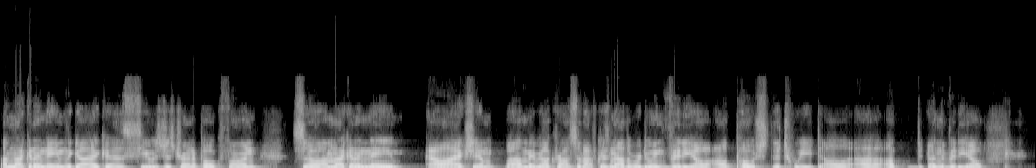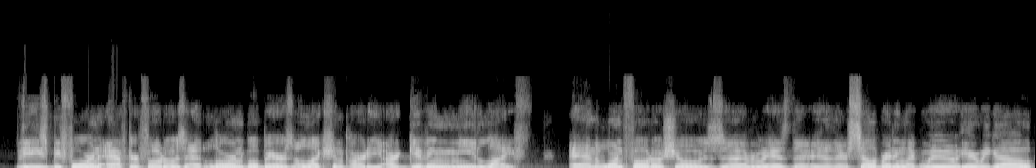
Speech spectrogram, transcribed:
I'm not going to name the guy because he was just trying to poke fun. So I'm not going to name Oh, actually, uh, maybe I'll cross it off because now that we're doing video, I'll post the tweet uh, uh, up on the video. These before and after photos at Lauren Boebert's election party are giving me life. And the one photo shows uh, everybody has the they're celebrating like woo, here we go.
